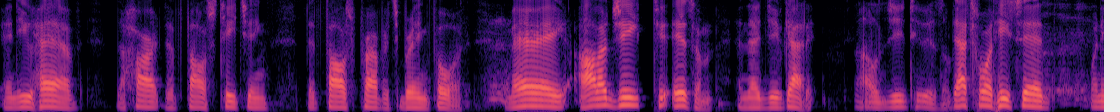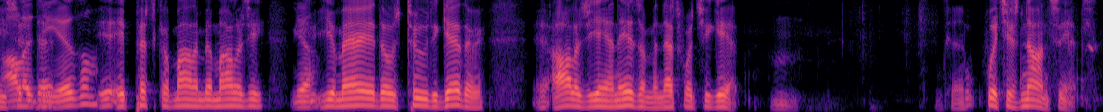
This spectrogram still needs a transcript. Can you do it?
and you have the heart of false teaching that false prophets bring forth. Marry ology to ism, and then you've got it. Ology to ism. That's what he said when he said that. Ologyism? E- Yeah. You, marry those two together, ology and ism, and that's what you get, hmm. Okay. which is nonsense.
